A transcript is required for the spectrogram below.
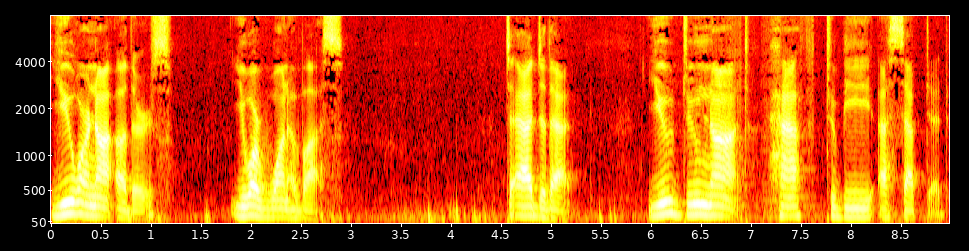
You are not others, you are one of us. To add to that, you do not have to be accepted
